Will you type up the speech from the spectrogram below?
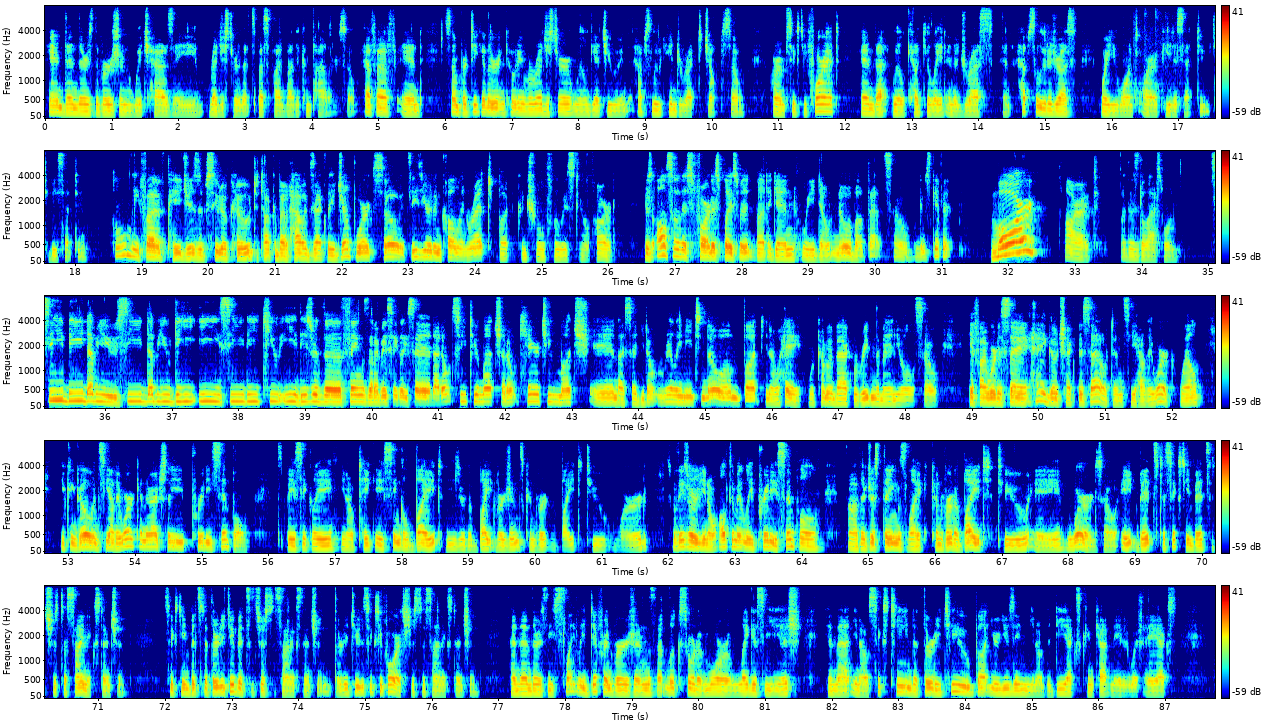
And then there's the version which has a register that's specified by the compiler. So FF and some particular encoding of a register will get you an absolute indirect jump. So RM64 it, and that will calculate an address, an absolute address, where you want RIP to set to, to be set to. Only five pages of pseudocode to talk about how exactly a jump works, so it's easier than call and ret, but control flow is still hard. There's also this far displacement, but again, we don't know about that, so we're gonna skip it. More? All right, but this is the last one. CBW, CWDE, CDQE. These are the things that I basically said I don't see too much, I don't care too much, and I said you don't really need to know them, but you know, hey, we're coming back, we're reading the manual, so if I were to say, hey, go check this out and see how they work, well, you can go and see how they work, and they're actually pretty simple. It's basically, you know, take a single byte. These are the byte versions, convert byte to word. So these are, you know, ultimately pretty simple. Uh, they're just things like convert a byte to a word. So 8 bits to 16 bits, it's just a sign extension. 16 bits to 32 bits, it's just a sign extension. 32 to 64, it's just a sign extension. And then there's these slightly different versions that look sort of more legacy-ish in that, you know, 16 to 32, but you're using, you know, the DX concatenated with AX.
